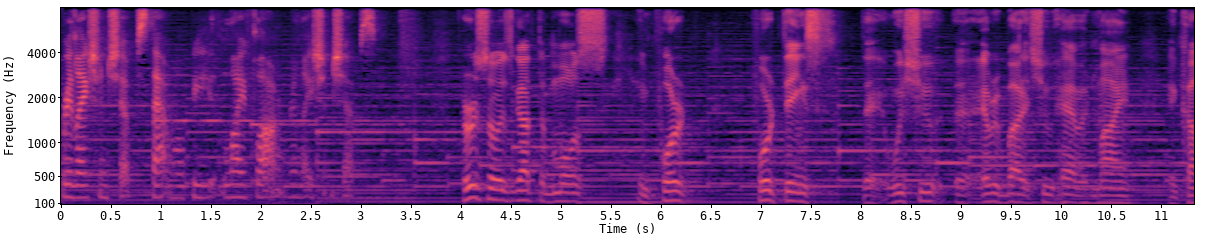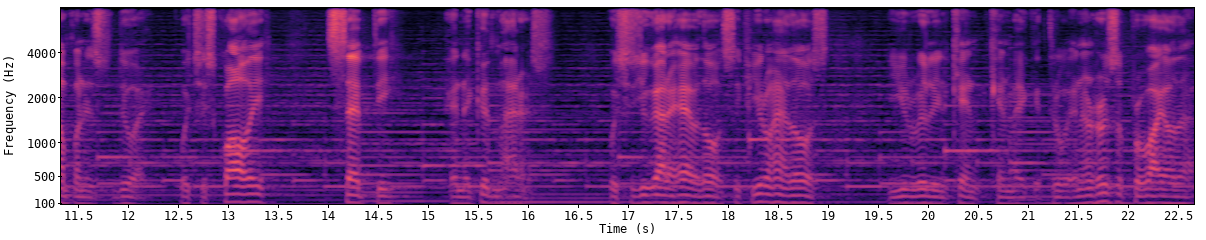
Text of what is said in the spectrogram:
relationships that will be lifelong relationships. Herzog has got the most important four things that we should, that everybody should have in mind in companies to do it, which is quality, safety, and the good manners. Which is you gotta have those. If you don't have those, you really can can make it through. And Herzog provide all that.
